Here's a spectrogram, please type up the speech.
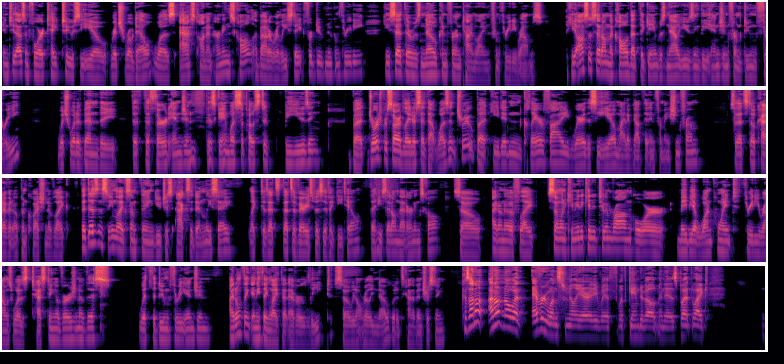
in 2004 take two ceo rich roedel was asked on an earnings call about a release date for duke nukem 3d he said there was no confirmed timeline from 3d realms he also said on the call that the game was now using the engine from doom 3 which would have been the the, the third engine this game was supposed to be using But George Broussard later said that wasn't true, but he didn't clarify where the CEO might have got that information from. So that's still kind of an open question of like, that doesn't seem like something you just accidentally say, like, cause that's, that's a very specific detail that he said on that earnings call. So I don't know if like someone communicated to him wrong or maybe at one point 3D Realms was testing a version of this with the Doom 3 engine. I don't think anything like that ever leaked, so we don't really know, but it's kind of interesting. Cuz I don't I don't know what everyone's familiarity with with game development is, but like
